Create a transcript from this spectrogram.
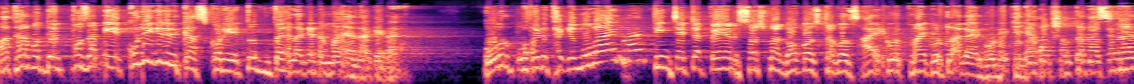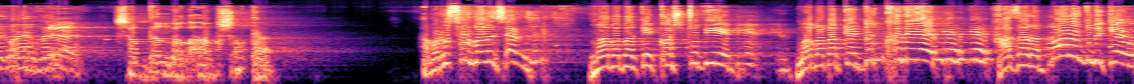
মাথার মধ্যে পূজা নিয়ে কুলিগিরির কাজ করে তোর লাগে না, মায়া লাগে না। ওর পকেটে থাকে মোবাইল, তিন চারটা প্যান্ট চশমা গপস টগস হাইকোর্ট মাইকোর্ট লাগায় বলে। এমন সন্তান আছে না? সাবধান বাবা সাবধান। আমার রসুল বলেছেন মা বাবাকে কষ্ট দিয়ে মা বাবাকে দুঃখ দিয়ে হাজার বারো যদি কেউ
